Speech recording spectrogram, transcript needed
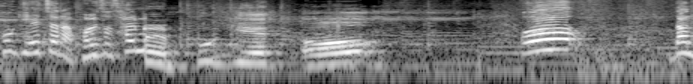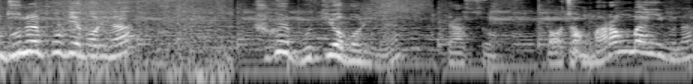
포기했잖아. 벌써 삶을. 어? 난 눈을 포기해버리나? 그걸 못 뛰어버리네? 야수, 너 정말 엉망이구나.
